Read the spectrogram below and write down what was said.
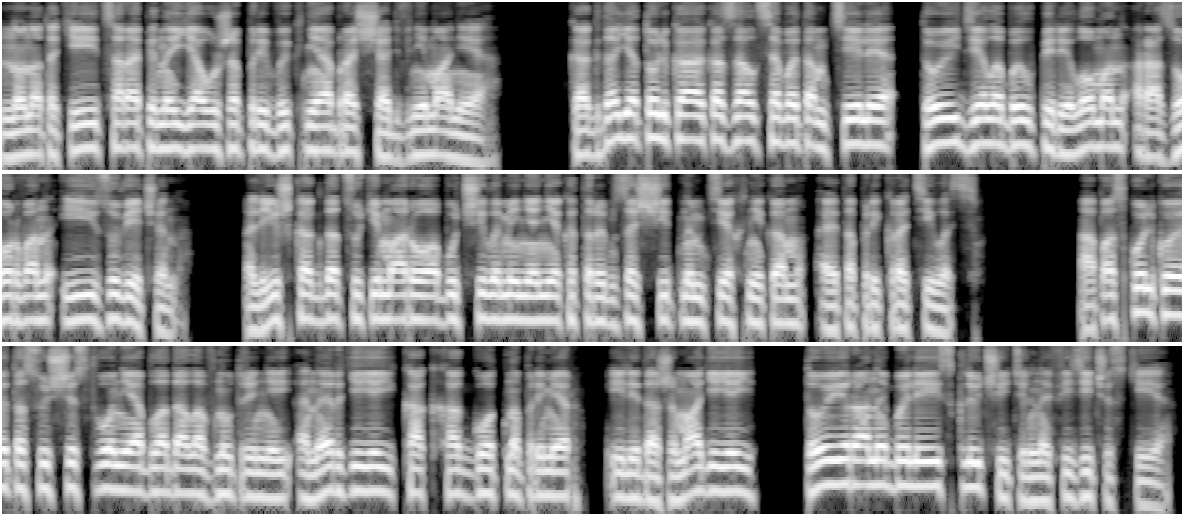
но на такие царапины я уже привык не обращать внимания. Когда я только оказался в этом теле, то и дело был переломан, разорван и изувечен. Лишь когда Цукимару обучила меня некоторым защитным техникам, это прекратилось. А поскольку это существо не обладало внутренней энергией, как Хаггот, например, или даже магией, то и раны были исключительно физические.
